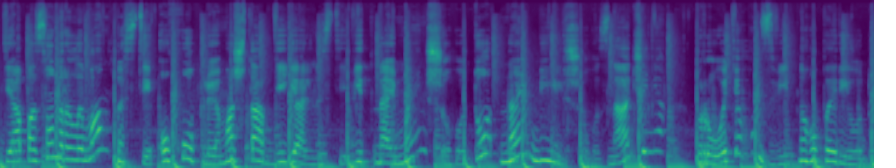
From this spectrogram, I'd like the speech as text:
Діапазон релевантності охоплює масштаб діяльності від найменшого до найбільшого значення протягом звітного періоду.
